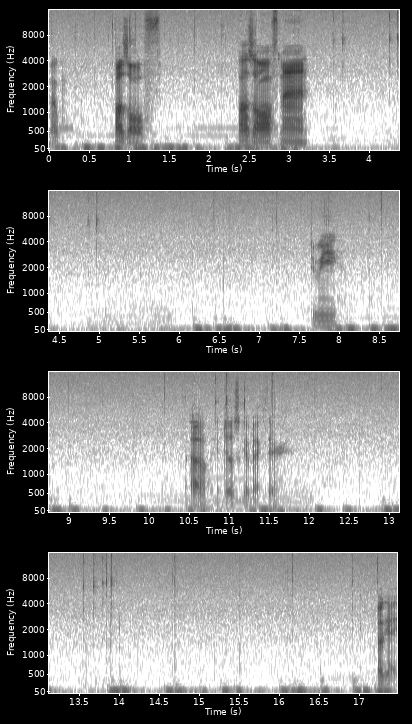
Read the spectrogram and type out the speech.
Nope. Buzz off. Buzz off, man. Do we... Oh, it does go back there. Okay.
